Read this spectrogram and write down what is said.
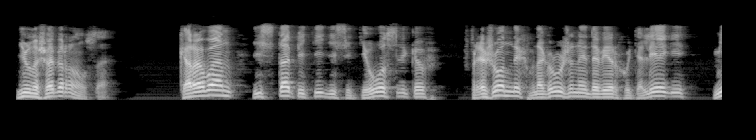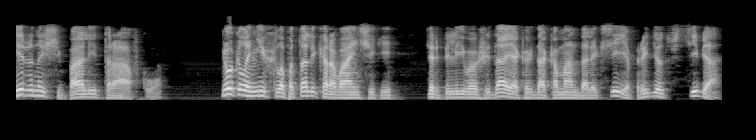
Юноша обернулся. Караван из 150 осликов, впряженных в нагруженные доверху телеги, мирно щипали травку. Около них хлопотали караванщики, терпеливо ожидая, когда команда Алексея придет в себя.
